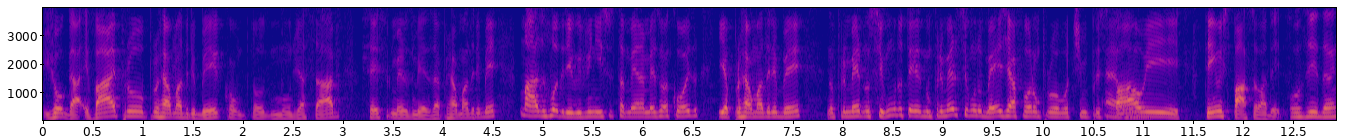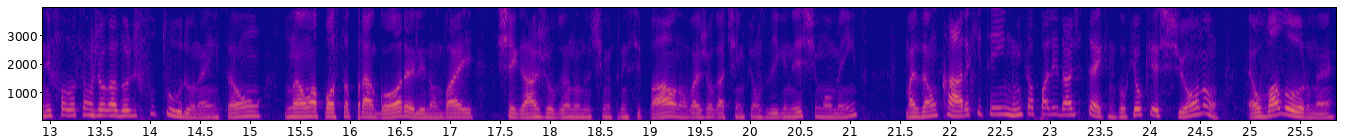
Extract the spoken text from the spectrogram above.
jogar. Vai pro, pro Real Madrid B, como todo mundo já sabe. Seis primeiros meses vai pro Real Madrid B. Mas o Rodrigo e Vinícius também era a mesma coisa. Ia pro Real Madrid B. No primeiro, no segundo, no primeiro segundo mês já foram pro time principal é, o... e tem um espaço lá deles. O Zidane falou que é um jogador de futuro, né? Então não é uma aposta para agora. Ele não vai chegar jogando no time principal, não vai jogar Champions League neste momento. Mas é um cara que tem muita qualidade técnica. O que eu questiono é o valor, né?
